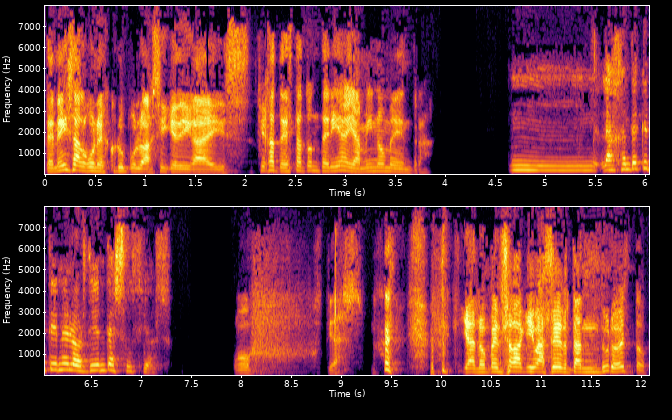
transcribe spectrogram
¿Tenéis algún escrúpulo así que digáis, fíjate, esta tontería y a mí no me entra? Mm, la gente que tiene los dientes sucios. Uf, hostias. ya no pensaba que iba a ser tan duro esto.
